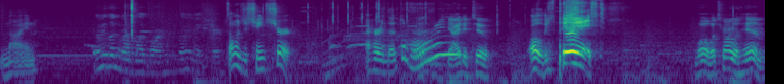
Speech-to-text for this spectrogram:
nine. Let me look at my Bloodborne. Let me make sure. Someone just changed shirt. I heard the. Yeah, I did too. Oh, he's pissed. Whoa, what's wrong with him?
